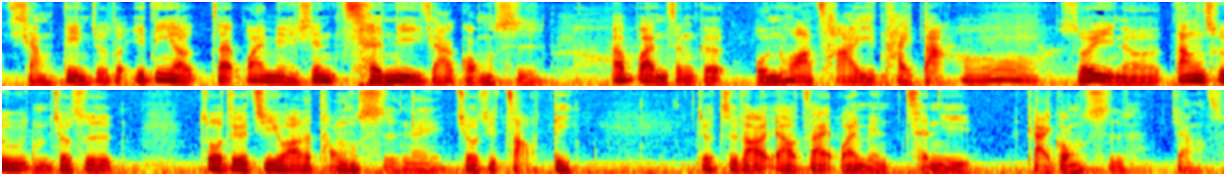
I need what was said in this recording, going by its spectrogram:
想定，就是说一定要在外面先成立一家公司，要不然整个文化差异太大。哦，所以呢，当初我们就是。做这个计划的同时呢，就去找地，就知道要在外面成立该公司这样子。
